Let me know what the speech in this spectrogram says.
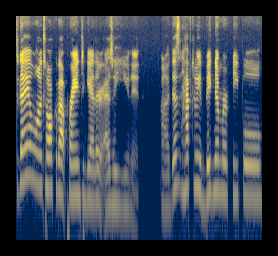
Today, I want to talk about praying together as a unit. Uh, it doesn't have to be a big number of people.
